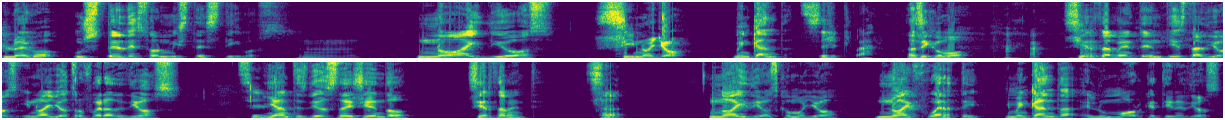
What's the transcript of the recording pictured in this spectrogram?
Luego, ustedes son mis testigos. Mm, No hay Dios sino yo. Me encanta. sí, claro. Así como, ciertamente en ti está Dios y no hay otro fuera de Dios. Sí. Y antes Dios está diciendo, ciertamente, sí. ¿ah? no hay Dios como yo, no hay fuerte. Y me encanta el humor que tiene Dios.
